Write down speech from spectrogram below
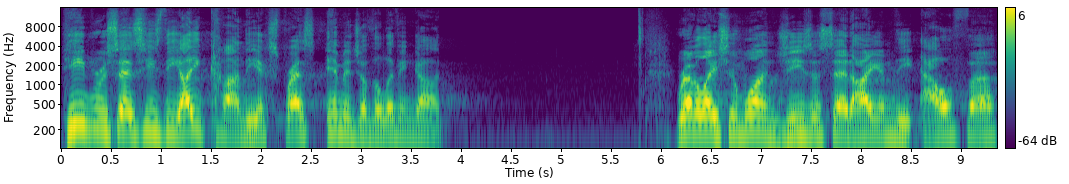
Hebrews says he's the icon, the express image of the living God. Revelation 1, Jesus said, I am the Alpha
